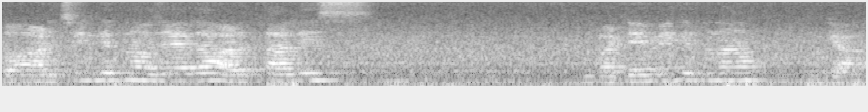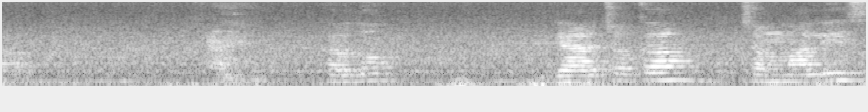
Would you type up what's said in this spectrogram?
तो अर्चिन कितना हो जाएगा? अड़तालीस बटे में कितना? ग्यारह। कर दो। ग्यारह चौका, चौवालीस,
